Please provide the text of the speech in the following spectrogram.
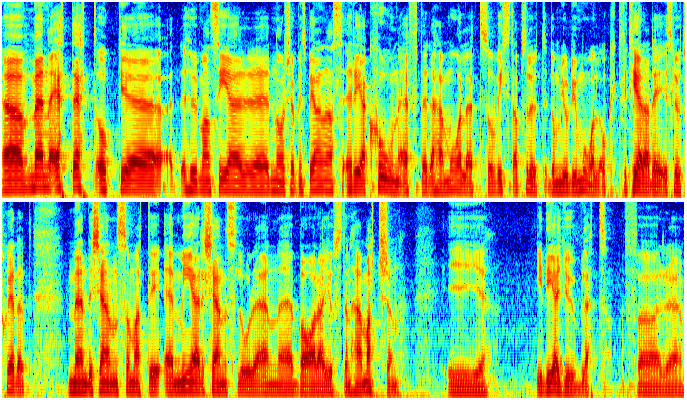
Eh, men 1-1 och eh, hur man ser eh, Norrköpingsspelarnas reaktion efter det här målet, så visst absolut, de gjorde ju mål och kvitterade i slutskedet. Men det känns som att det är mer känslor än bara just den här matchen i, i det jublet. För det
